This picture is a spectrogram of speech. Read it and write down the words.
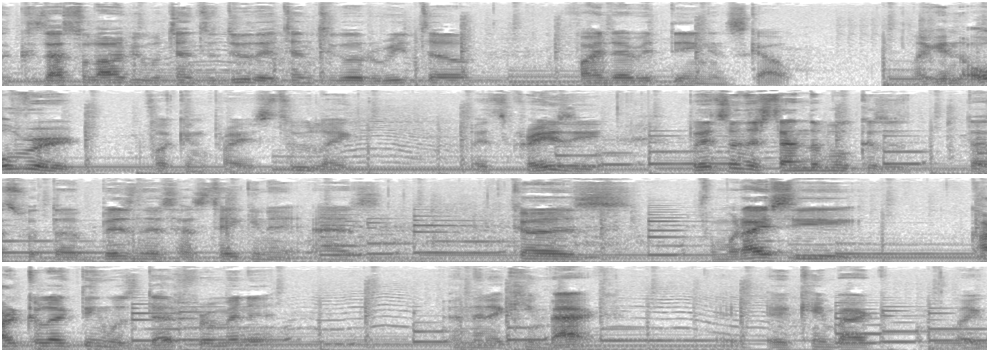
because that's what a lot of people tend to do. They tend to go to retail, find everything, and scalp. Like an over fucking price too. Like it's crazy, but it's understandable because that's what the business has taken it as. Because from what I see, card collecting was dead for a minute, and then it came back. It, it came back like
